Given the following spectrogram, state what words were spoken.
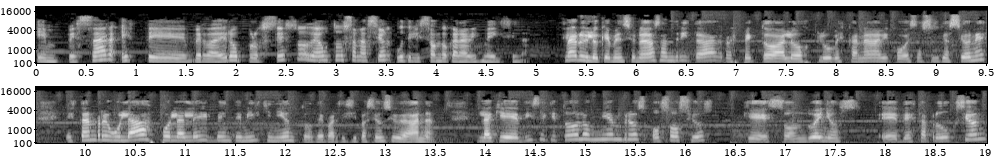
empezar este verdadero proceso de autosanación utilizando cannabis medicinal. Claro, y lo que mencionaba Sandrita respecto a los clubes canábicos esas asociaciones, están reguladas por la ley 20.500 de participación ciudadana, la que dice que todos los miembros o socios que son dueños eh, de esta producción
